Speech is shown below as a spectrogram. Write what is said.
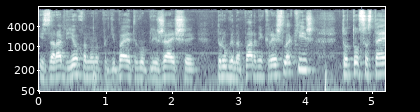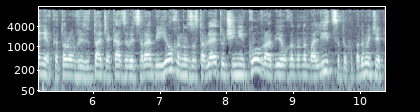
из-за раби Йоханана погибает его ближайший друг и напарник Рейш Лакиш, то то состояние, в котором в результате оказывается раби Йоханан, заставляет учеников раби Йоханана молиться. Только подумайте,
